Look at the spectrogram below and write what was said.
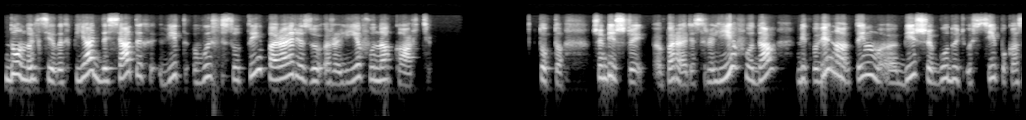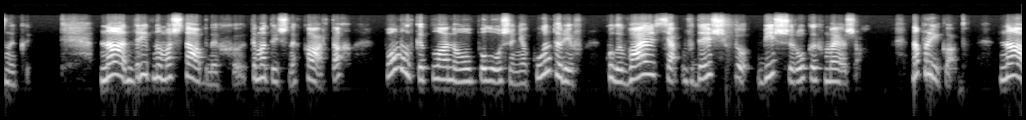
до 0,5 від висоти перерізу рельєфу на карті. Тобто, чим більший переріз рельєфу, да, відповідно, тим е, більше будуть ось ці показники. На дрібномасштабних тематичних картах помилки планового положення контурів коливаються в дещо більш широких межах. Наприклад, на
